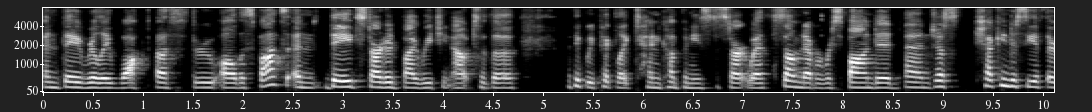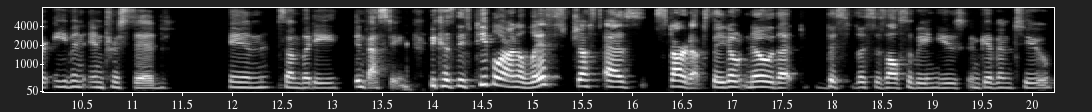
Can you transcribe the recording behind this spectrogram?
and they really walked us through all the spots. And they started by reaching out to the I think we picked like 10 companies to start with. Some never responded, and just checking to see if they're even interested in somebody investing because these people are on a list just as startups. They don't know that this list is also being used and given to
